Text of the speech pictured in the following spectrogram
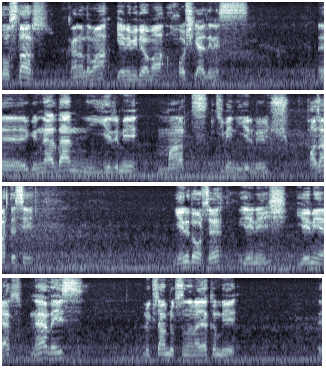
dostlar. Kanalıma, yeni videoma hoş geldiniz. Ee, günlerden 20 Mart 2023 Pazartesi. Yeni dorse, yeni iş, yeni yer. Neredeyiz? Lüksemburg sınırına yakın bir e,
